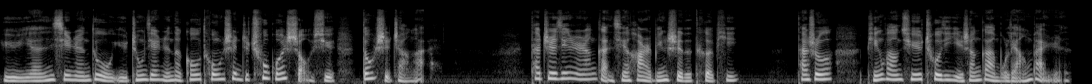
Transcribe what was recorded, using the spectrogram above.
语言信任度与中间人的沟通，甚至出国手续都是障碍。他至今仍然感谢哈尔滨市的特批。他说，平房区处级以上干部两百人，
